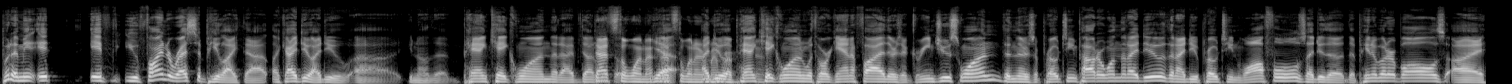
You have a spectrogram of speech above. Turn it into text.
But I mean, it if you find a recipe like that, like I do, I do. Uh, you know, the pancake one that I've done. That's with- the one Yeah, that's the one I I do a pancake one with Organifi. There's a green juice one. Then there's a protein powder one that I do. Then I do protein waffles. I do the the peanut butter balls. I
